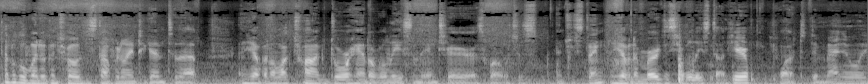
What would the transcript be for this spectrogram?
typical window controls and stuff, we don't need to get into that. And you have an electronic door handle release in the interior as well, which is interesting. You have an emergency release down here if you want it to do manually.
